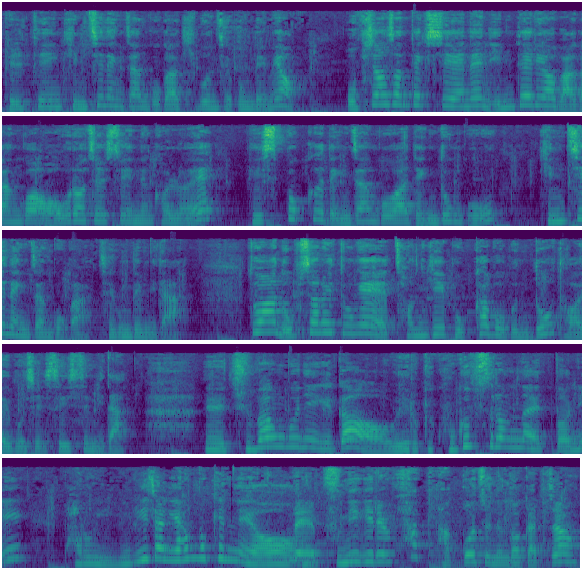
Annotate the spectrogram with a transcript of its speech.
빌트인 김치 냉장고가 기본 제공되며 옵션 선택 시에는 인테리어 마감과 어우러질 수 있는 컬러의 비스포크 냉장고와 냉동고, 김치 냉장고가 제공됩니다. 또한 옵션을 통해 전기 복합 오븐도 더해 보실 수 있습니다. 네, 주방 분위기가 왜 이렇게 고급스럽나 했더니 바로 이 유리장이 한몫했네요. 네, 분위기를 확 바꿔주는 것 같죠?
